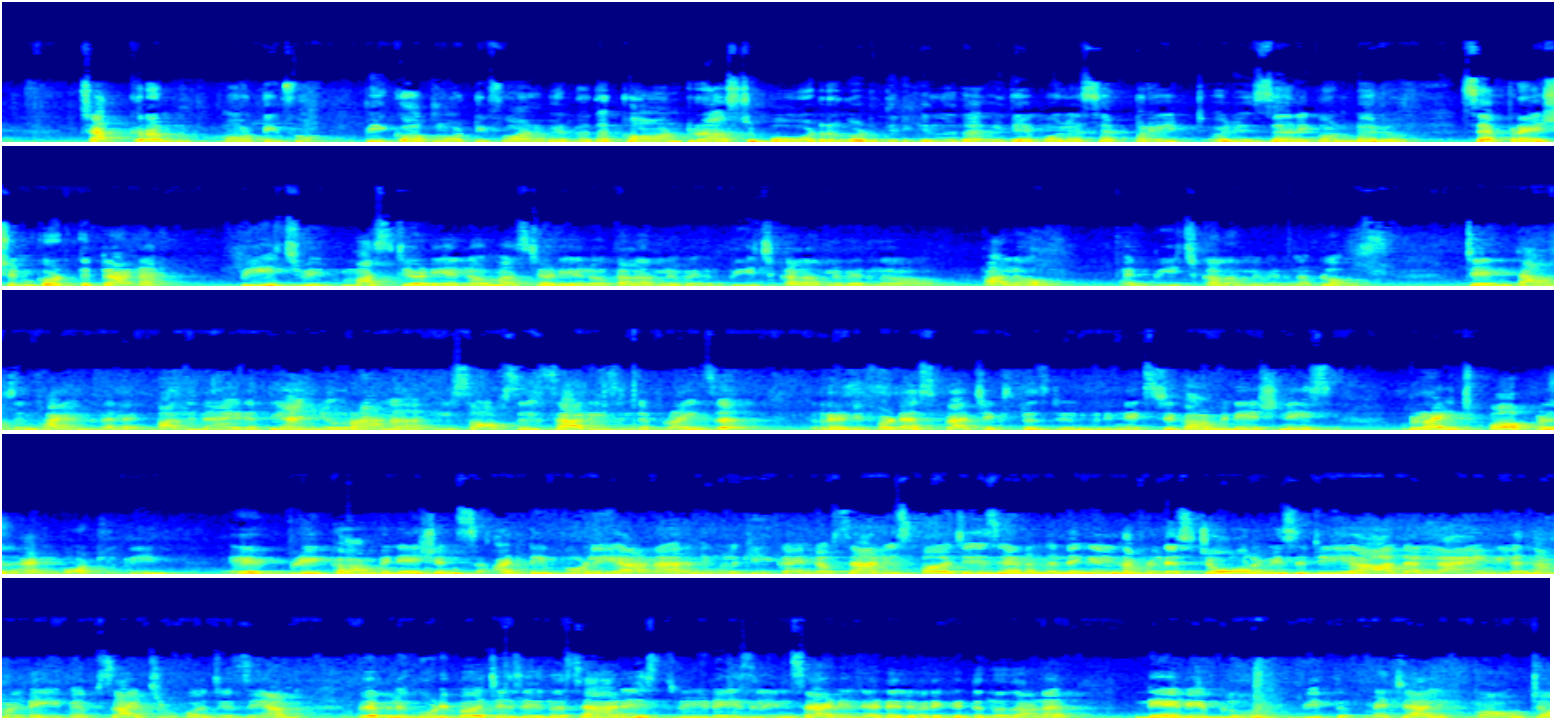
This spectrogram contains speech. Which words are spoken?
ചക്രം മോട്ടീഫും പീകോക്ക് മോട്ടീഫും ആണ് വരുന്നത്. കോൺട്രാസ്റ്റ് ബോർഡർ കൊടുത്തിരിക്കുന്നത് ഇതേപോലെ സെപ്പറേറ്റ് ഒരു സെറി കൊണ്ടൊരു സെപ്പറേഷൻ കൊടുത്തിട്ടാണ്. Peach with mustard yellow mustard yellow കളറിൽ പീച്ച് കളറിൽ വരുന്ന പലോ ആൻഡ് പീച്ച് കളറിൽ വരുന്ന blouse ten thousand five hundred അല്ലെ? പതിനായിരത്തി അഞ്ഞൂറാണ് ഈ soft silk സാരീസിന്റെ price ready for despatch express delivery next combination is bright purple and bottle green every combinations അടിപൊളിയാണ്. നിങ്ങൾക്ക് ഈ കൈൻഡ് ഓഫ് സാരീസ് പർച്ചേസ് ചെയ്യണമെന്നുണ്ടെങ്കിൽ നമ്മുടെ സ്റ്റോർ വിസിറ്റ് ചെയ്യുക. അതല്ല എങ്കിൽ നമ്മുടെ ഈ വെബ്സൈറ്റ് ത്രൂ പർച്ചേസ് ചെയ്യാം. വെബിൽ കൂടി പർച്ചേസ് ചെയ്യുന്ന സാരീസ് ത്രീ ഡേയ്സിൽ ഇൻസൈഡിന്റെ ഡെലിവറി കിട്ടുന്നതാണ്. Navy blue with metallic mauve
